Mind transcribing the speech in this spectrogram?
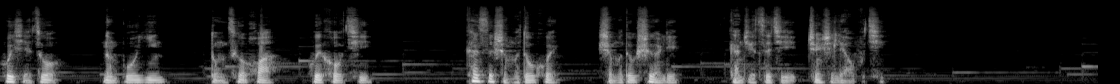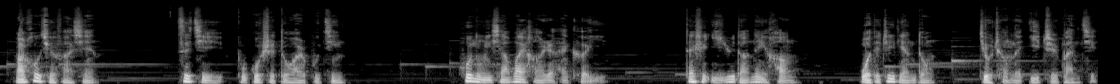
会写作，能播音，懂策划，会后期，看似什么都会，什么都涉猎。感觉自己真是了不起，而后却发现，自己不过是多而不精。糊弄一下外行人还可以，但是一遇到内行，我的这点懂，就成了一知半解。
